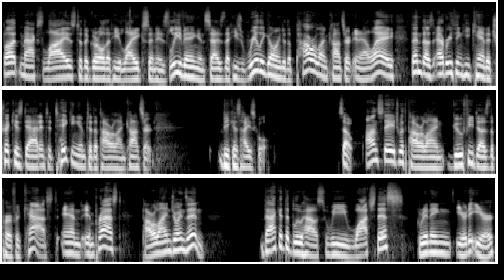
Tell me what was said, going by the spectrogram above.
But Max lies to the girl that he likes and is leaving and says that he's really going to the Powerline concert in LA, then does everything he can to trick his dad into taking him to the Powerline concert because high school. So, on stage with Powerline, Goofy does the perfect cast, and impressed, Powerline joins in. Back at the Blue House, we watch this, grinning ear to ear,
